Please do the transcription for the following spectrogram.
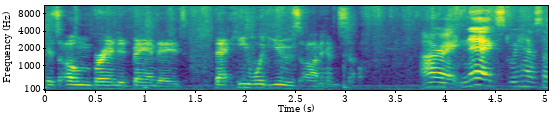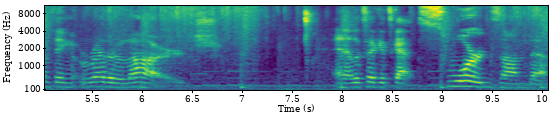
his own branded band aids that he would use on himself. All right, next we have something rather large, and it looks like it's got swords on them,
